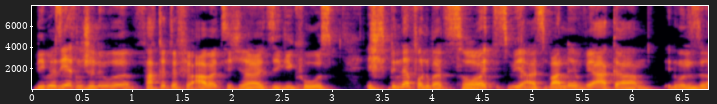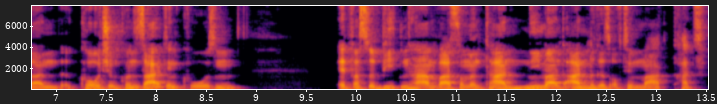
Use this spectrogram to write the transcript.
liebe Sicherheitsingenieure, Fachkräfte für Arbeitssicherheit, Sigikos, ich bin davon überzeugt, dass wir als Wandelwerker in unseren Coach- und Consulting-Kursen etwas zu bieten haben, was momentan niemand anderes auf dem Markt hat.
